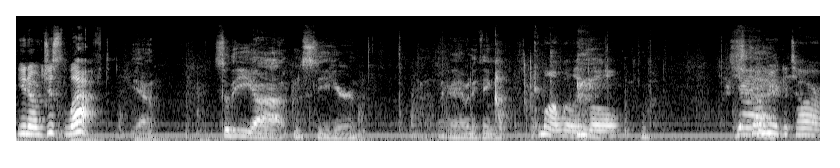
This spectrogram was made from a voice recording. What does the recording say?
You know, just left. Yeah. So the uh, let's see here. I don't think I have anything. Come on, Willie Bull. Yeah. Strum your guitar.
